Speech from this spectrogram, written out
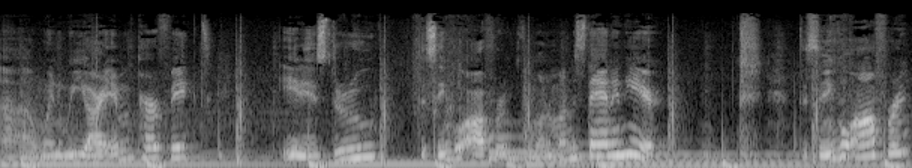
uh, when we are imperfect it is through the single offering from what i'm understanding here the single offering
